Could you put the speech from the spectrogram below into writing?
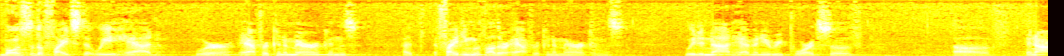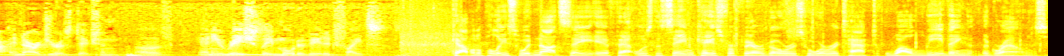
Most of the fights that we had were African Americans uh, fighting with other African Americans. We did not have any reports of, of in, our, in our jurisdiction, of any racially motivated fights. Capitol Police would not say if that was the same case for fairgoers who were attacked while leaving the grounds.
